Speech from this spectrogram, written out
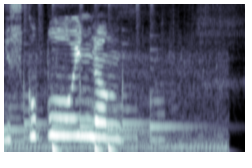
Diyos ko po, inang.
